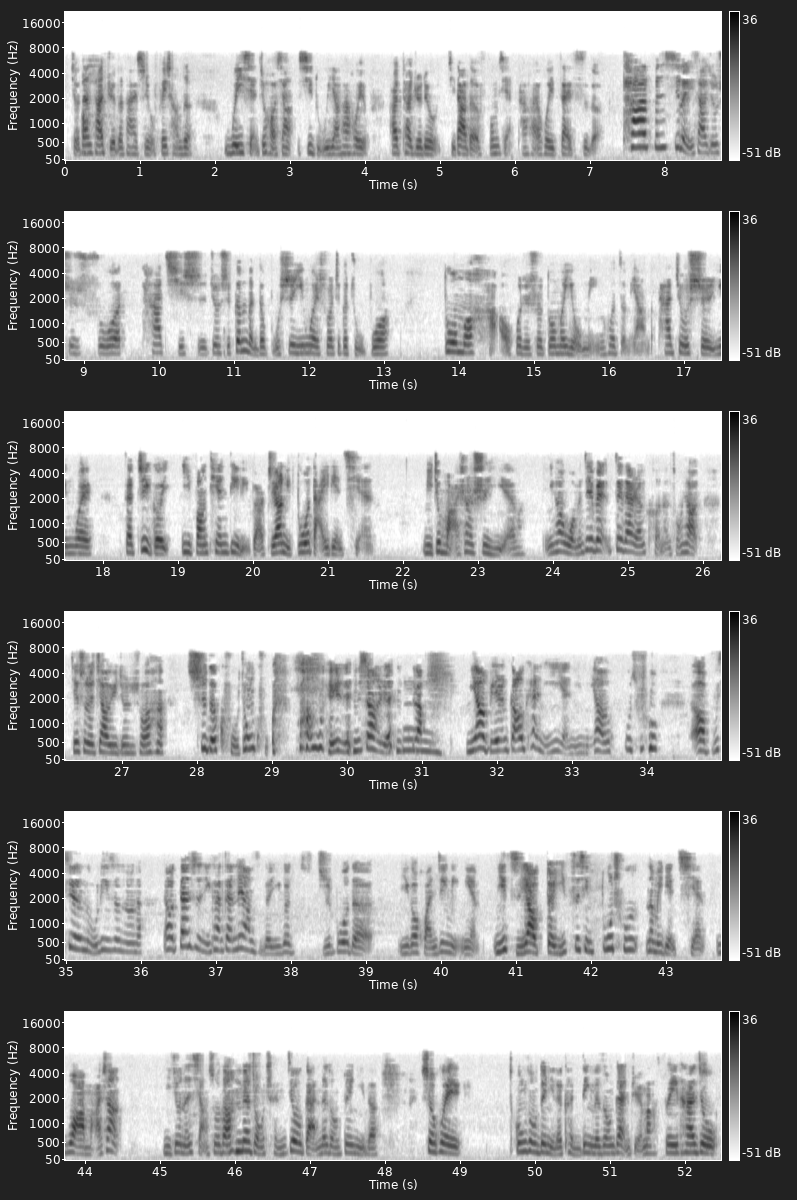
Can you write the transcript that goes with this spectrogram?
就但是他觉得他还是有非常的危险，就好像吸毒一样，他会有他他觉得有极大的风险，他还会再次的。他分析了一下，就是说他其实就是根本都不是因为说这个主播。多么好，或者说多么有名或怎么样的，他就是因为在这个一方天地里边，只要你多打一点钱，你就马上是爷了。你看我们这辈这代人可能从小接受的教育就是说，吃得苦中苦，方为人上人，对吧？你要别人高看你一眼，你你要付出呃不懈的努力是什么的。然后但是你看在那样子的一个直播的。一个环境里面，你只要对一次性多出那么一点钱，哇，马上你就能享受到 那种成就感，那种对你的社会公众对你的肯定的这种感觉嘛，所以他就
